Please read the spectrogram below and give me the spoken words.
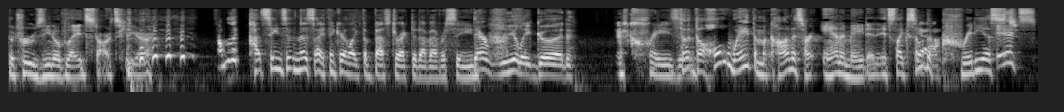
The true Xenoblade starts here. Some of the cutscenes in this, I think, are like the best directed I've ever seen. They're, They're really good. It's crazy. the, the whole way the Mechonis are animated, it's like some of the prettiest It's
